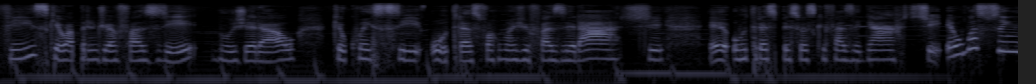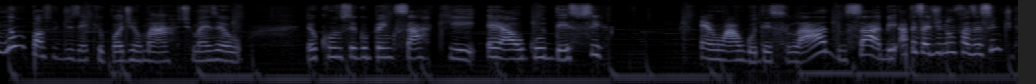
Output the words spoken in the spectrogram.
fiz, que eu aprendi a fazer no geral, que eu conheci outras formas de fazer arte, é, outras pessoas que fazem arte. Eu, assim, não posso dizer que o pode é uma arte, mas eu, eu consigo pensar que é algo desse. É um algo desse lado, sabe? Apesar de não fazer sentido.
